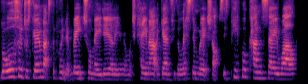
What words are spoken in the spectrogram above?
But also just going back to the point that Rachel made earlier and which came out again through the listening workshops is people can say, well,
